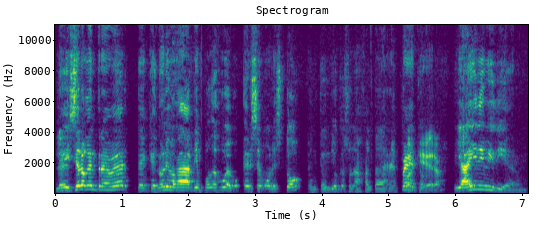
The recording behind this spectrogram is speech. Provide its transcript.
le hicieron entrever de que no le iban a dar tiempo de juego. Él se molestó, entendió que es una falta de respeto. Cualquiera. Y ahí dividieron.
